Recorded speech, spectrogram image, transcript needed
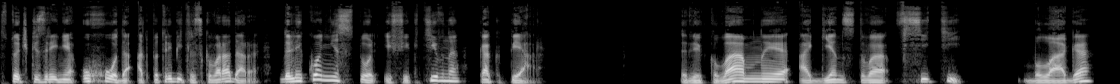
с точки зрения ухода от потребительского радара далеко не столь эффективна, как пиар. Рекламные агентства в сети. Благо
